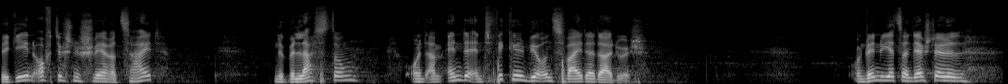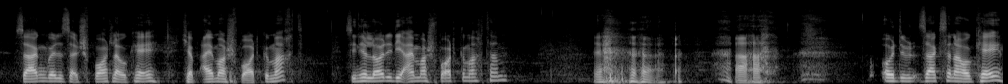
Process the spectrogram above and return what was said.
Wir gehen oft durch eine schwere Zeit, eine Belastung und am Ende entwickeln wir uns weiter dadurch. Und wenn du jetzt an der Stelle sagen würdest als Sportler, okay, ich habe einmal Sport gemacht. Sind hier Leute, die einmal Sport gemacht haben? Ja. Aha. Und du sagst dann auch, okay,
